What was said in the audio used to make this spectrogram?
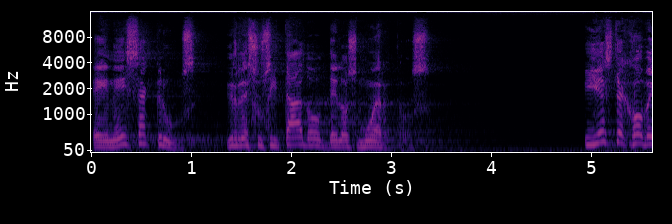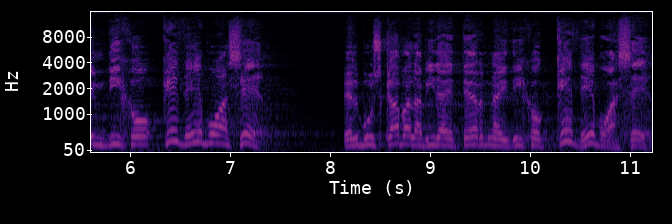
en esa cruz resucitado de los muertos. Y este joven dijo, ¿qué debo hacer? Él buscaba la vida eterna y dijo, ¿qué debo hacer?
